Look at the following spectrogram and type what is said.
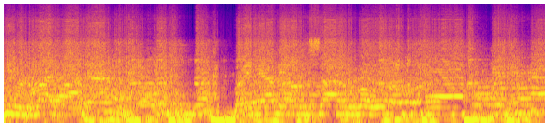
he was right about that, but he had me on the side of the road.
